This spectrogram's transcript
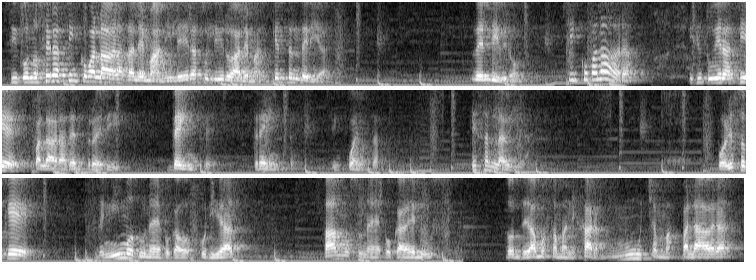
Si conocieras cinco palabras de alemán y leeras un libro de alemán, ¿qué entenderías? del libro? Cinco palabras. Y si tuvieras diez palabras dentro de ti, 20, 30, 50, esa es la vida. Por eso que venimos de una época de oscuridad, vamos a una época de luz, donde vamos a manejar muchas más palabras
